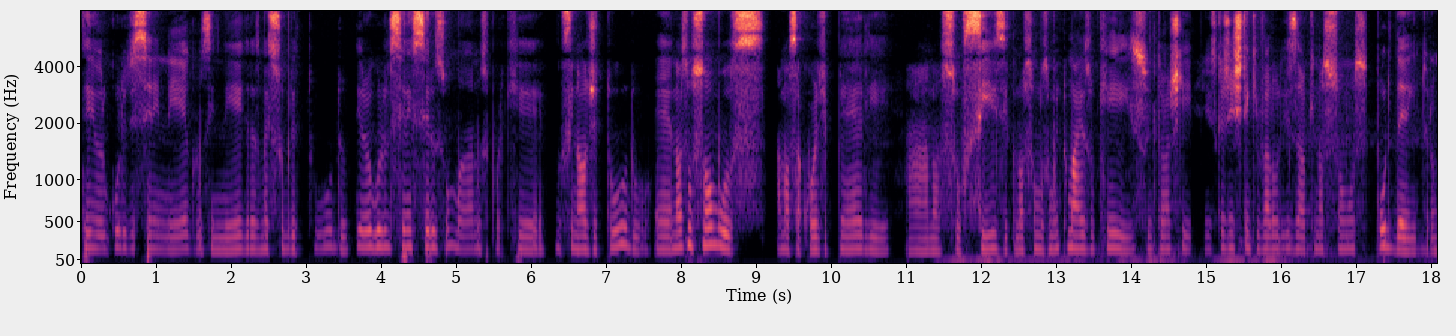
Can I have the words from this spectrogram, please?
terem orgulho de serem negros e negras, mas, sobretudo, ter orgulho de serem seres humanos, porque, no final de tudo, é, nós não somos a nossa cor de pele, a nosso físico, nós somos muito mais do que isso. Então acho que é isso que a gente tem que valorizar, o que nós somos por dentro.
